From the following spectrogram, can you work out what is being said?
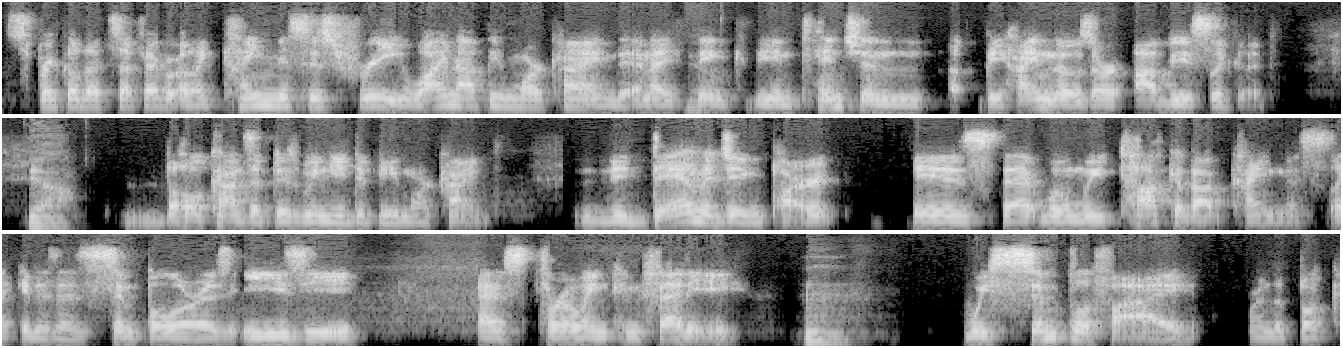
sprinkle that stuff everywhere. Like kindness is free. Why not be more kind? And I think the intention behind those are obviously good. Yeah. The whole concept is we need to be more kind. The damaging part is that when we talk about kindness, like it is as simple or as easy as throwing confetti, Mhm. we simplify, or in the book,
